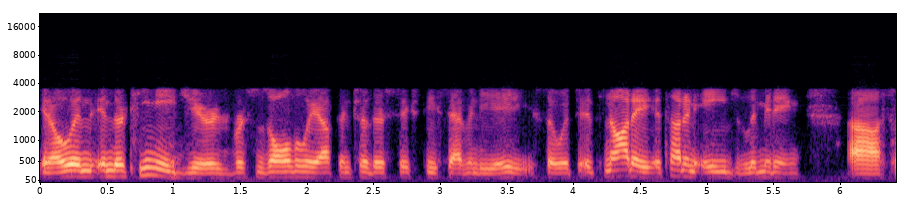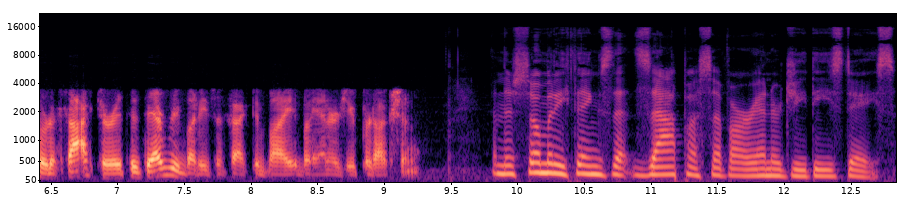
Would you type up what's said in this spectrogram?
you know, in, in their teenage years versus all the way up into their 60s, 70s, 80s. So it's, it's not a, it's not an age limiting uh, sort of factor. It's, it's everybody's affected by, by energy production. And there's so many things that zap us of our energy these days.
